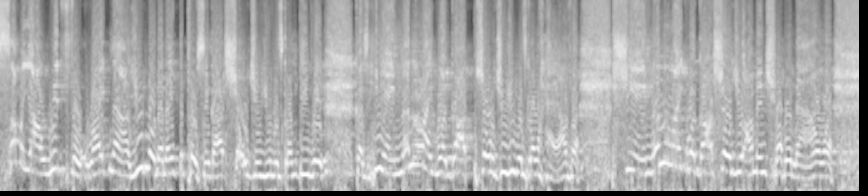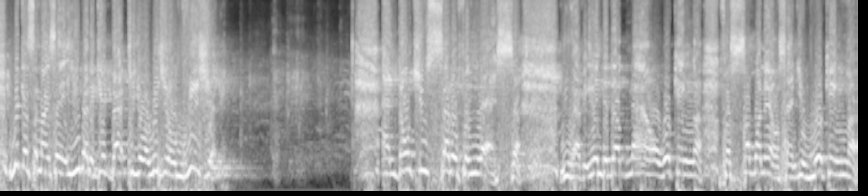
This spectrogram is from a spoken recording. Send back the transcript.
Some of y'all with folk right now, you know that ain't the person God showed you you was going to be with because he ain't nothing like what God showed you you was going to have. She ain't nothing like what God showed you. I'm in trouble now. Look at somebody say, you better get back to your original vision and don't you settle for less. You have ended up now working uh, for someone else and you're working, uh,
